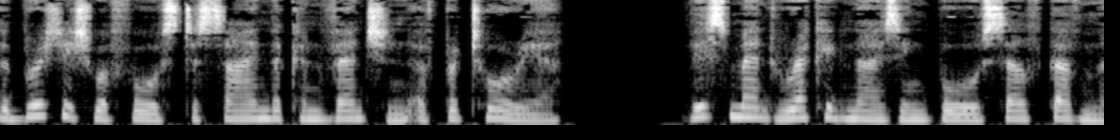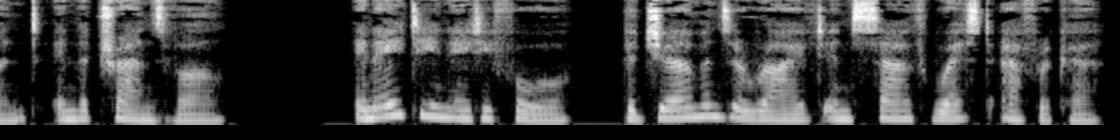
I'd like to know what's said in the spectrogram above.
The British were forced to sign the Convention of Pretoria. This meant recognizing Boer self government in the Transvaal. In 1884, the Germans arrived in southwest Africa.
